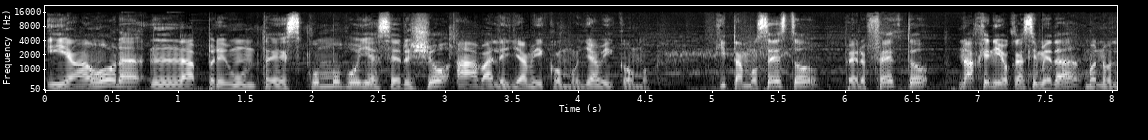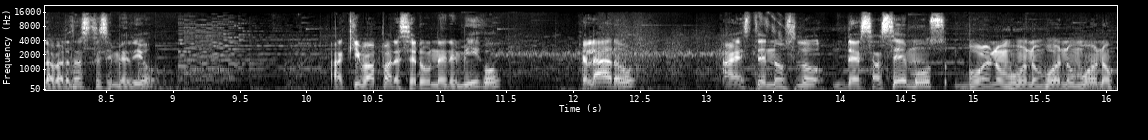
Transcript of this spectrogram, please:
Y ahora la pregunta es, ¿cómo voy a hacer yo? Ah, vale, ya vi cómo, ya vi cómo. Quitamos esto, perfecto. No, genio, casi me da. Bueno, la verdad es que sí me dio. Aquí va a aparecer un enemigo. Claro. A este nos lo deshacemos. Bueno, bueno, bueno, bueno.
